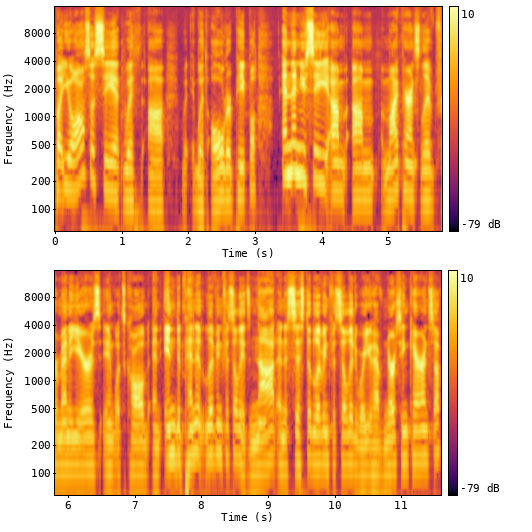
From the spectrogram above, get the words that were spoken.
But you also see it with uh, with older people. And then you see, um, um, my parents lived for many years in what's called an independent living facility. It's not an assisted living facility where you have nursing care and stuff,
